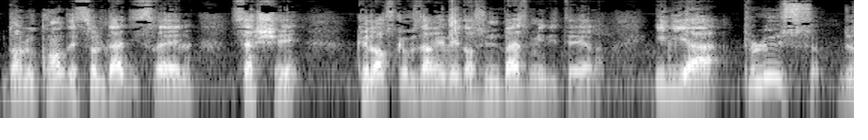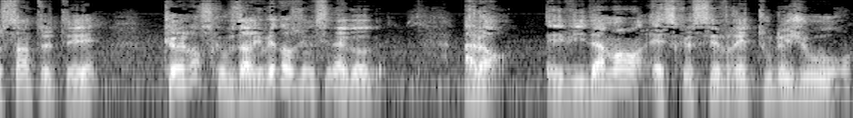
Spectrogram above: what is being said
dans le camp des soldats d'Israël. Sachez que lorsque vous arrivez dans une base militaire, il y a plus de sainteté que lorsque vous arrivez dans une synagogue. Alors, évidemment, est-ce que c'est vrai tous les jours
